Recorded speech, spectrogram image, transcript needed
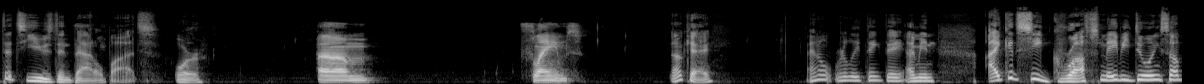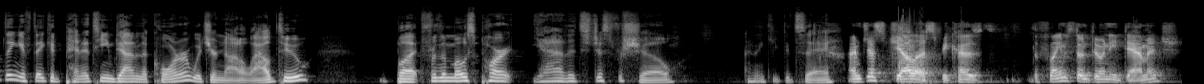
That's used in battle bots or Um, flames. okay. I don't really think they I mean, I could see Gruffs maybe doing something if they could pin a team down in the corner, which you're not allowed to. But for the most part, yeah, that's just for show. I think you could say. I'm just jealous because the flames don't do any damage,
